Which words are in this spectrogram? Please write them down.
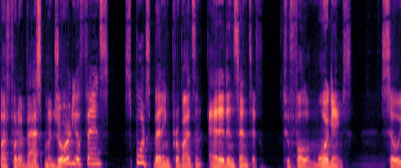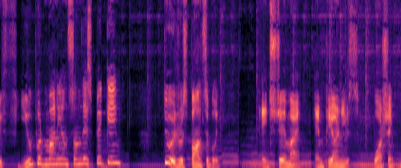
But for the vast majority of fans, sports betting provides an added incentive to follow more games. So if you put money on Sunday's big game, do it responsibly. HJMI, NPR News, Washington.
